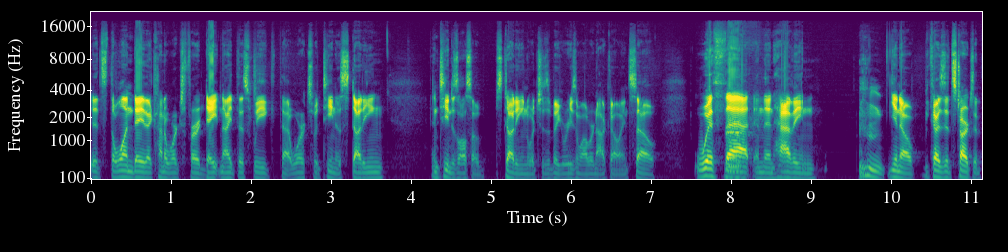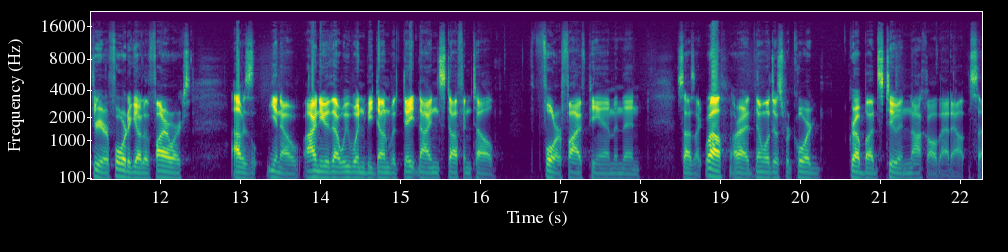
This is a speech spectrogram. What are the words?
It's the one day that kind of works for a date night this week. That works with Tina studying, and Tina's also studying, which is a big reason why we're not going. So, with that, and then having, you know, because it starts at three or four to go to the fireworks, I was, you know, I knew that we wouldn't be done with date night and stuff until four or five p.m. And then, so I was like, well, all right, then we'll just record Grub Buds too and knock all that out. So.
